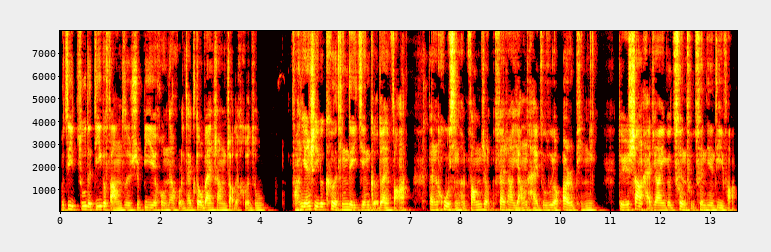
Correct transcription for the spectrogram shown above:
我自己租的第一个房子是毕业后那会儿在豆瓣上找的合租，房间是一个客厅的一间隔断房，但是户型很方正，算上阳台足足有二十平米。对于上海这样一个寸土寸金的地方，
